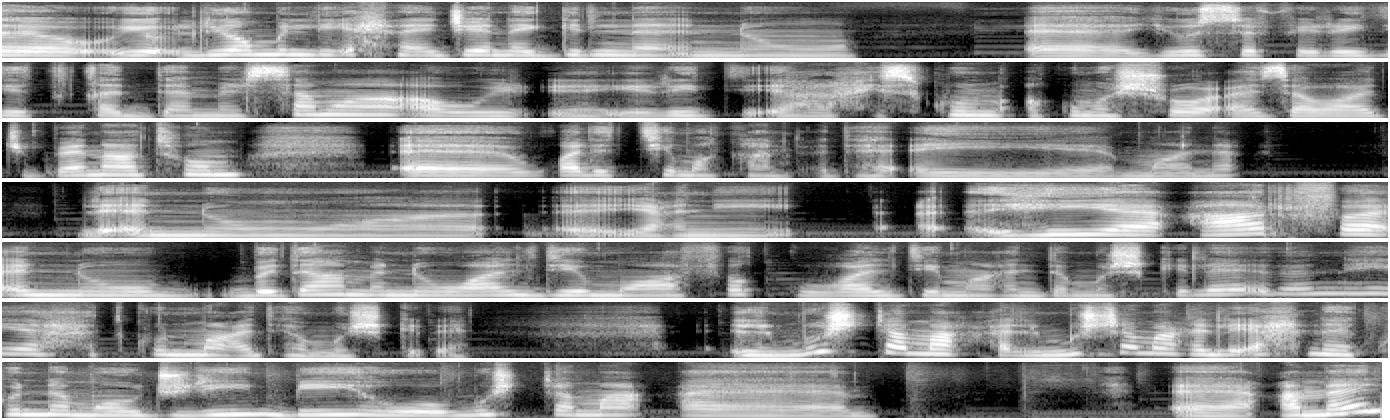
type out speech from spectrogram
اليوم اللي إحنا جينا قلنا إنه يوسف يريد يتقدم السما أو يريد راح يكون أكو مشروع زواج بيناتهم. آه، والدتي ما كانت عندها أي مانع لأنه آه، يعني هي عارفة إنه بدام إنه والدي موافق ووالدي ما عنده مشكلة إذا هي حتكون ما عندها مشكلة. المجتمع المجتمع اللي إحنا كنا موجودين به هو مجتمع آه، آه، عمل.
